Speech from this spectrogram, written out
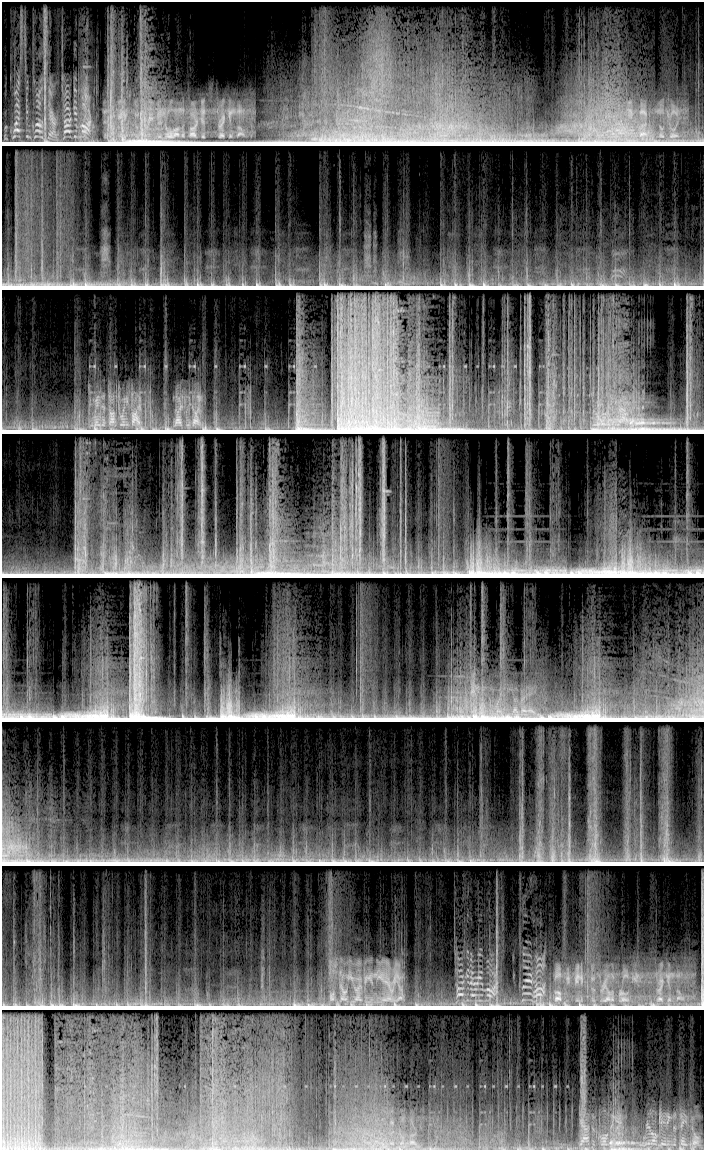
Requesting close air. Target marked. This is Phoenix 2-3 visual on the target. Strike inbound. The top 25. Nicely done. Hostile UAV in the area. Target area marked. You're cleared hot. Copy. Phoenix 2-3 on approach. Strike inbound. Effect on target. Gas is closing in. Relocating the safe zone.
